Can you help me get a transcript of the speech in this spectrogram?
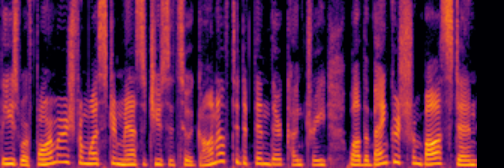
These were farmers from western Massachusetts who had gone off to defend their country while the bankers from Boston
